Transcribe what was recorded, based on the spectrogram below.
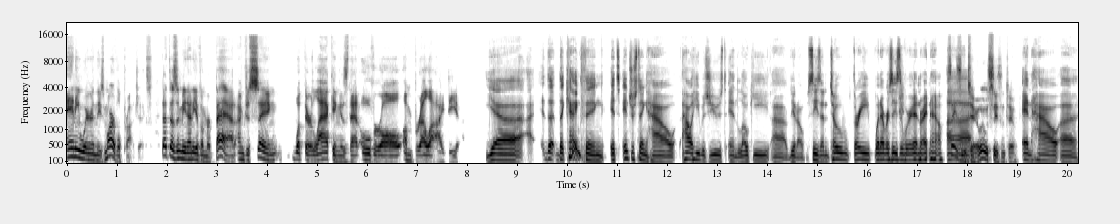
anywhere in these Marvel projects. That doesn't mean any of them are bad. I'm just saying what they're lacking is that overall umbrella idea. Yeah, the the Kang thing. It's interesting how how he was used in Loki. Uh, you know, season two, three, whatever season we're in right now. Season uh, two. It was season two. And how uh,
